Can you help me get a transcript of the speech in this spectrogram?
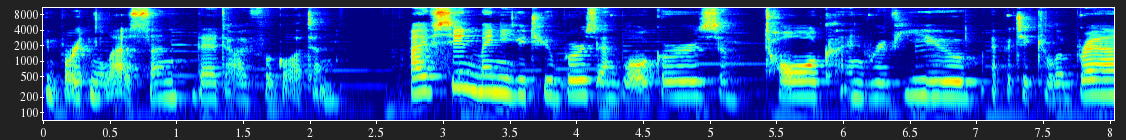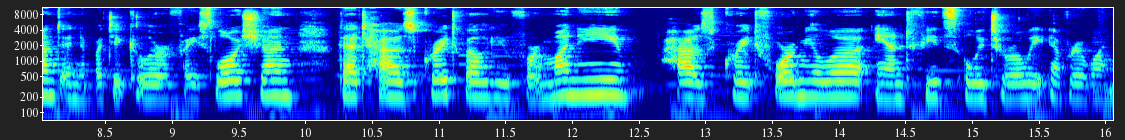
important lesson that I've forgotten. I've seen many YouTubers and bloggers talk and review a particular brand and a particular face lotion that has great value for money, has great formula and fits literally everyone.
